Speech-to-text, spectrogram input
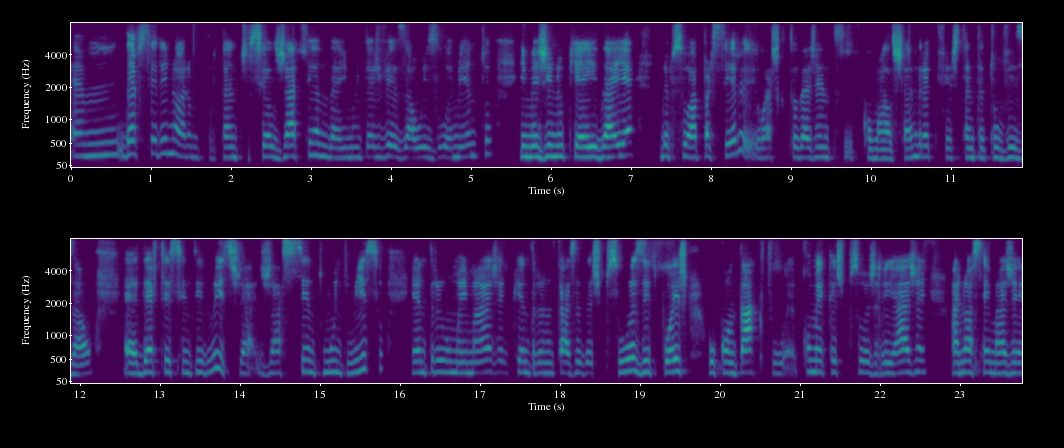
um, deve ser enorme. Portanto, se eles já tendem muitas vezes ao isolamento, imagino que é a ideia da pessoa aparecer. Eu acho que toda a gente, como a Alexandra, que fez tanta televisão, uh, deve ter sentido isso. Já, já se sente muito isso entre uma imagem que entra na casa das pessoas e depois o contacto, como é que as pessoas reagem à nossa imagem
